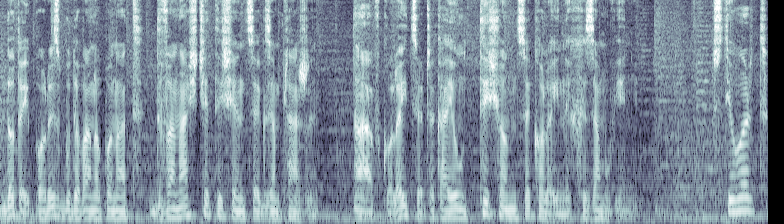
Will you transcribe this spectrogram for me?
Do tej pory zbudowano ponad 12 tysięcy egzemplarzy, a w kolejce czekają tysiące kolejnych zamówień. Stuart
